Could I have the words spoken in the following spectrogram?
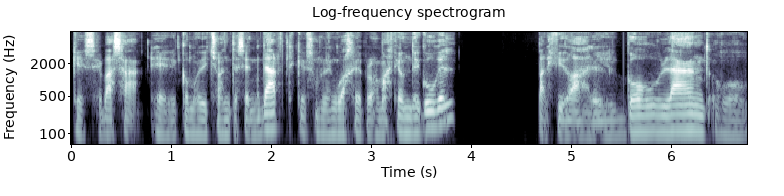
que se basa, eh, como he dicho antes, en Dart, que es un lenguaje de programación de Google, parecido al Golang o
